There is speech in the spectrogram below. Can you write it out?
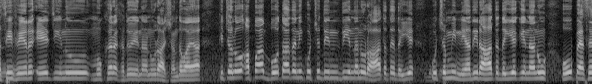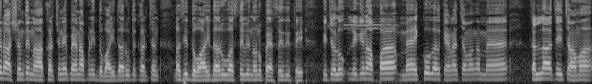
ਅਸੀਂ ਫਿਰ ਇਹ ਚੀਜ਼ ਨੂੰ ਮੁੱਖ ਰੱਖਦੇ ਹੋਏ ਇਹਨਾਂ ਨੂੰ ਰਾਸ਼ਨ ਦਵਾਇਆ ਕਿ ਚਲੋ ਆਪਾਂ ਬਹੁਤਾ ਤਾਂ ਨਹੀਂ ਕੁਝ ਦਿਨ ਦੀ ਇਹਨਾਂ ਨੂੰ ਰਾਹਤ ਤੇ ਦਈਏ ਕੁਝ ਮਹੀਨਿਆਂ ਦੀ ਰਾਹਤ ਦਈਏ ਕਿ ਇਹਨਾਂ ਨੂੰ ਉਹ ਪੈਸੇ ਰਾਸ਼ਨ ਤੇ ਨਾ ਖਰਚਣੇ ਪੈਣ, ਆਪਣੀ ਦਵਾਈ ਦਾਰੂ ਤੇ ਖਰਚਣ। ਅਸੀਂ ਦਵਾਈ ਦਾਰੂ ਵਾਸਤੇ ਵੀ ਇਹਨਾਂ ਨੂੰ ਪੈਸੇ ਦਿੱਤੇ ਕਿ ਚਲੋ, ਲੇਕਿਨ ਆਪਾਂ, ਮੈਂ ਇੱਕੋ ਗੱਲ ਕਹਿਣਾ ਚਾਹਾਂਗਾ, ਮੈਂ ਕੱਲਾ ਚ ਚਾਵਾਂ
